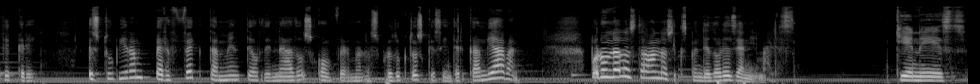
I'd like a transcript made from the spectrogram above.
que cree, estuvieran perfectamente ordenados conforme a los productos que se intercambiaban. Por un lado estaban los expendedores de animales, quienes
